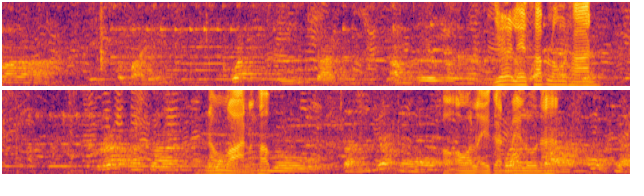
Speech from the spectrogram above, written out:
มาทิสมัย วัดศรีจันทร์อำเภอเมือง เยอะเลยครับโรงทาน น้ำหวานครับโยสัญญโมเขาเอาอะไรกันไม่รู้นะฮะวัดป่าโคกใหญ่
